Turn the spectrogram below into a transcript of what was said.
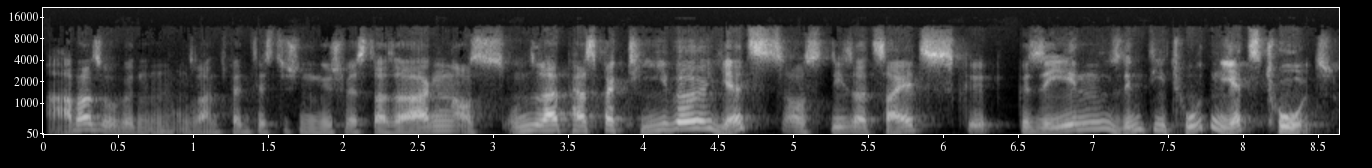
Aber, so würden unsere adventistischen Geschwister sagen, aus unserer Perspektive jetzt, aus dieser Zeit gesehen, sind die Toten jetzt tot.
